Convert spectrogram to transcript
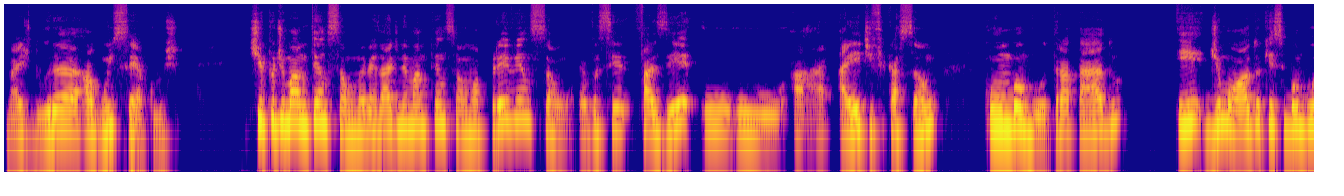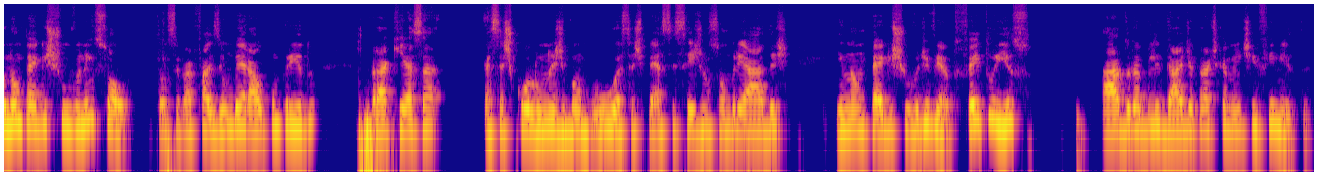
mas dura alguns séculos. Tipo de manutenção, na verdade não é manutenção, é uma prevenção. É você fazer o, o a, a edificação com um bambu tratado e de modo que esse bambu não pegue chuva nem sol. Então você vai fazer um beiral comprido para que essa, essas colunas de bambu, essas peças sejam sombreadas e não pegue chuva de vento. Feito isso, a durabilidade é praticamente infinita.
